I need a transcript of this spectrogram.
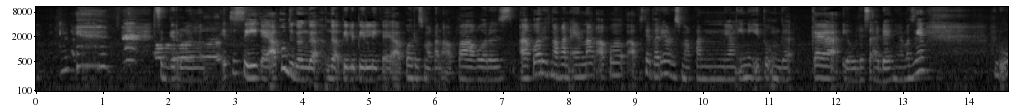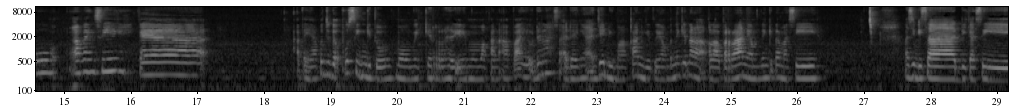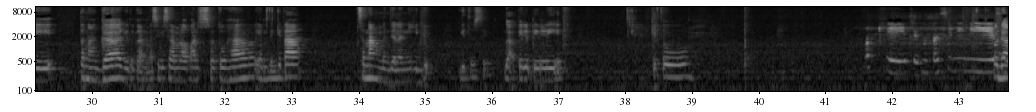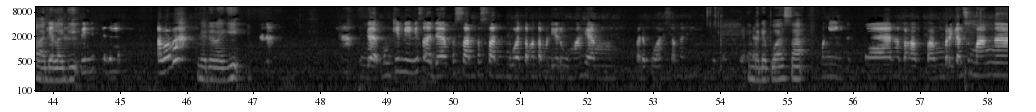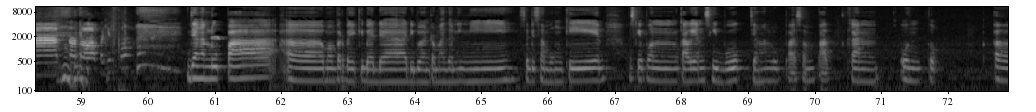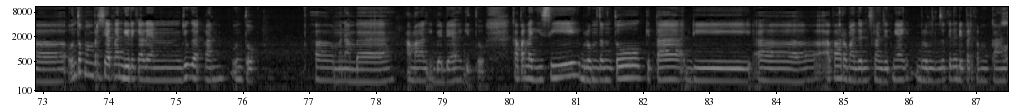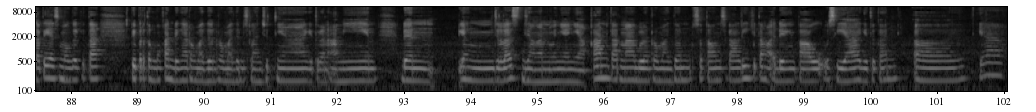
Seger banget. Itu sih kayak aku juga nggak nggak pilih-pilih. Kayak aku harus makan apa aku harus aku harus makan enak. Aku aku setiap hari harus makan yang ini itu enggak. Kayak ya udah seadanya. Maksudnya aduh apa sih? Kayak apa ya aku juga pusing gitu mau mikir hari ini mau makan apa ya udahlah seadanya aja dimakan gitu. Yang penting kita nggak kelaparan yang penting kita masih masih bisa dikasih tenaga gitu kan masih bisa melakukan sesuatu hal yang penting kita senang menjalani hidup gitu sih nggak pilih-pilih. Gitu. Oke, terima kasih Ninis. udah nggak ada lagi. Ninis ada apa apa? nggak ada lagi mungkin Ninis ada pesan-pesan buat teman-teman di rumah yang pada puasa kan? yang pada puasa Mengingatkan atau apa, memberikan semangat atau apa gitu. jangan lupa eh, memperbaiki ibadah di bulan Ramadan ini sebisa mungkin meskipun kalian sibuk jangan lupa sempatkan untuk eh, untuk mempersiapkan diri kalian juga kan untuk eh, menambah amalan ibadah gitu. Kapan lagi sih? Belum tentu kita di eh, apa Ramadan selanjutnya belum tentu kita dipertemukan. Tapi ya semoga kita dipertemukan dengan Ramadan Ramadan selanjutnya gitu kan. Amin. Dan yang jelas jangan menyia-nyiakan karena bulan Ramadan setahun sekali kita nggak ada yang tahu usia gitu kan. Eh, ya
